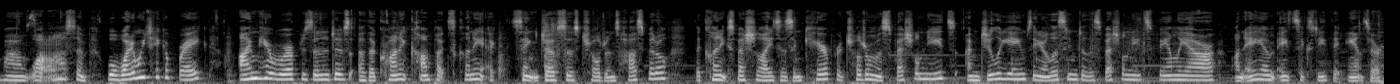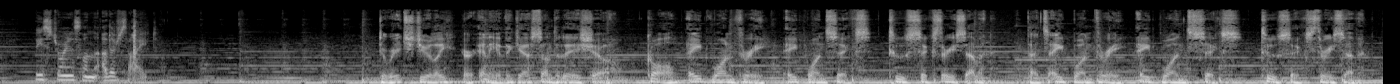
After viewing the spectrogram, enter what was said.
Wow, well, awesome. Well, why don't we take a break? I'm here with representatives of the Chronic Complex Clinic at St. Joseph's Children's Hospital. The clinic specializes in care for children with special needs. I'm Julie Ames, and you're listening to the Special Needs Family Hour on AM 860 The Answer. Please join us on the other side. To reach Julie or any of the guests on today's show, call 813 816 2637. That's 813 816 2637.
